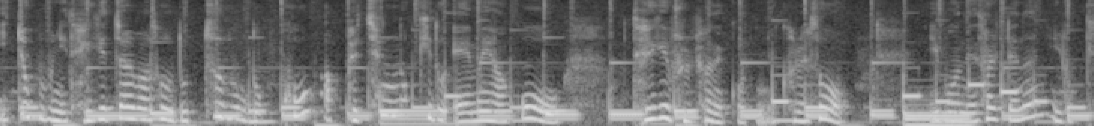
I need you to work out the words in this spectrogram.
이쪽 부분이 되게 짧아서 노트북 놓고 앞에 책 놓기도 애매하고 되게 불편했거든요. 그래서 이번에 살 때는 이렇게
